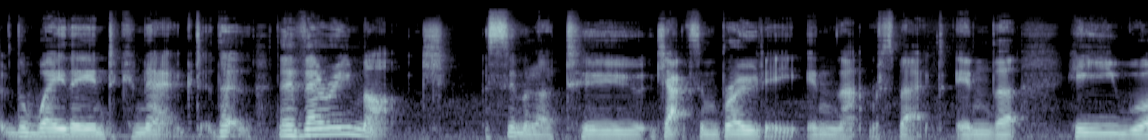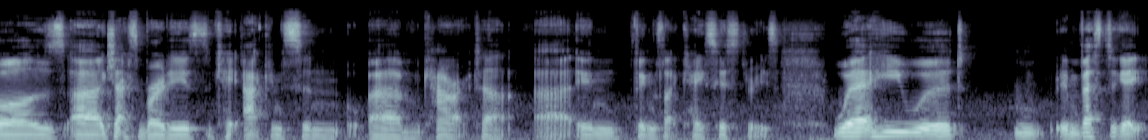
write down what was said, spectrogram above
the way they interconnect. They're, they're very much similar to Jackson Brodie in that respect, in that he was uh, Jackson Brodie is the Kate Atkinson um, character uh, in things like case histories, where he would investigate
